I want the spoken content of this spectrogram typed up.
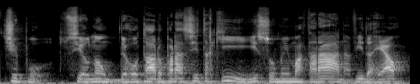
Tipo, se eu não derrotar o parasita aqui, isso me matará na vida real?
